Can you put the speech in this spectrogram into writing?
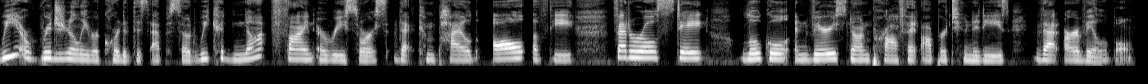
we originally recorded this episode, we could not find a resource that compiled all of the federal, state, local, and various nonprofit opportunities that are available.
